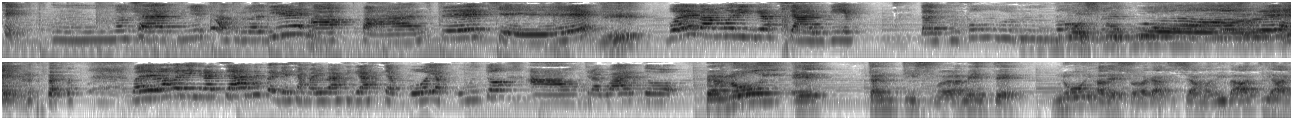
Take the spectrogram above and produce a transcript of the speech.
Sì, mm, non c'è più nient'altro da dire a parte che Di volevamo ringraziarvi dal profondo del vostro cuore. Volevamo ringraziarvi perché siamo arrivati grazie a voi appunto a un traguardo per noi è tantissimo, veramente. Noi adesso ragazzi siamo arrivati ai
